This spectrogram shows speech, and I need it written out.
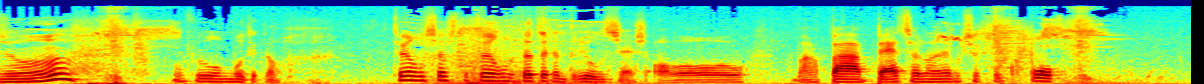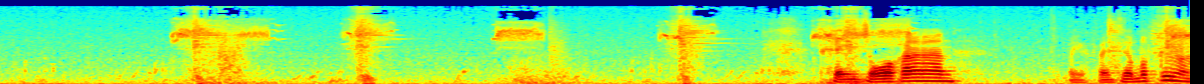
Zo. Hoeveel moet ik nog? 260, 230 en 306. Oh, maar een paar beds en dan heb ik ze voor kapot. Geen zorgen aan. Maar ik vind het helemaal prima.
